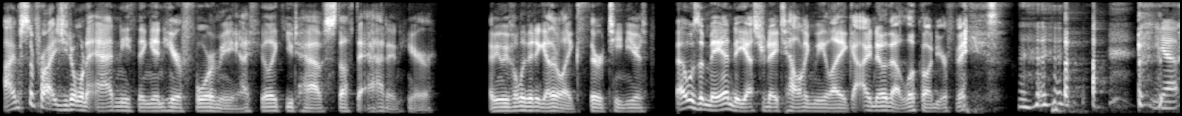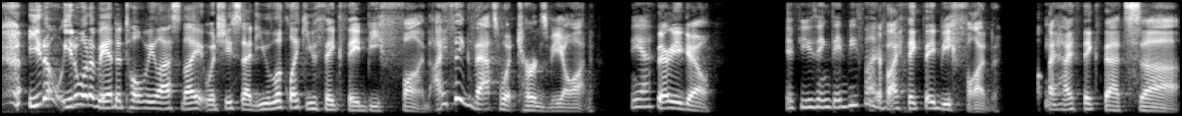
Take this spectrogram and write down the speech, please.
I'm surprised you don't want to add anything in here for me. I feel like you'd have stuff to add in here. I mean, we've only been together like 13 years. That was Amanda yesterday telling me like, I know that look on your face. yeah. You know, you know what Amanda told me last night when she said, "You look like you think they'd be fun." I think that's what turns me on. Yeah. There you go. If you think they'd be fun. If I think they'd be fun, I, I think that's uh,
